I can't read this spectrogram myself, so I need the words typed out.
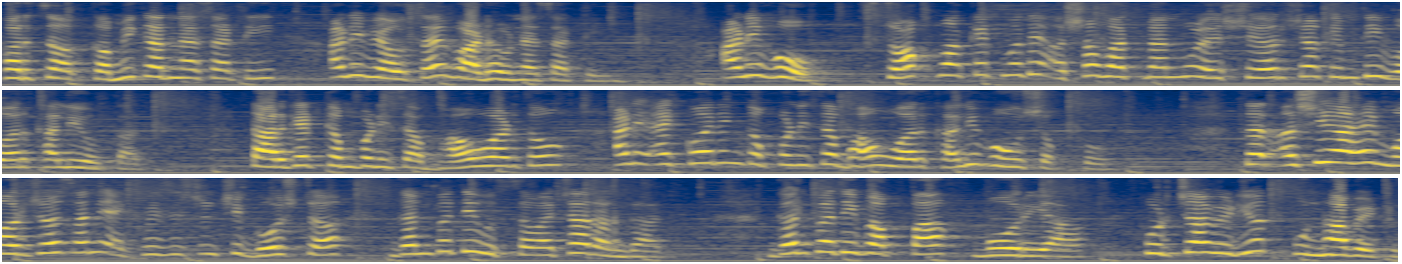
खर्च कमी करण्यासाठी आणि व्यवसाय वाढवण्यासाठी. आणि हो स्टॉक मार्केटमध्ये अशा बातम्यांमुळे शेअरच्या किमती वर खाली होतात. टार्गेट कंपनीचा भाव वाढतो आणि ॲक्वायरिंग कंपनीचा भाव वर खाली होऊ शकतो. तर अशी आहे मर्जर्स आणि ॲक्विजिशनची गोष्ट गणपती उत्सवाच्या रंगात. गणपती बाप्पा मोर्या. पुढच्या व्हिडिओत पुन्हा भेटू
